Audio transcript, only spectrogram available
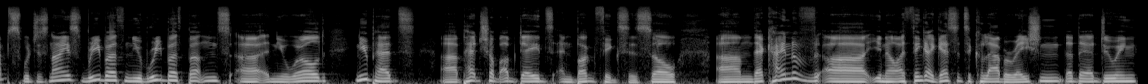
taps, which is nice. Rebirth, new rebirth buttons, uh, a new world, new pets uh, pet shop updates, and bug fixes. So um, they're kind of, uh, you know, I think I guess it's a collaboration that they're doing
